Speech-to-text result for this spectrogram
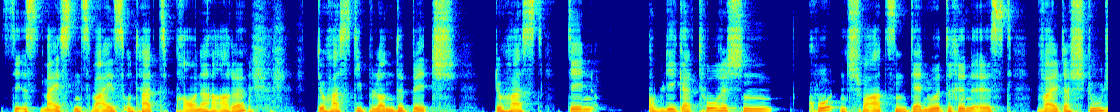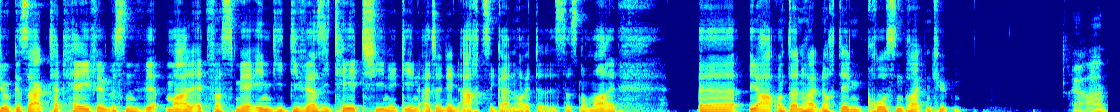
Sie ist meistens weiß und hat braune Haare. Du hast die blonde Bitch. Du hast den obligatorischen Quotenschwarzen, der nur drin ist, weil das Studio gesagt hat, hey, wir müssen mal etwas mehr in die Diversitätsschiene gehen. Also in den 80ern, heute ist das normal. Äh, ja, und dann halt noch den großen, breiten Typen. Ja,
